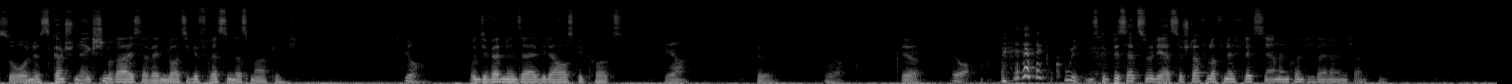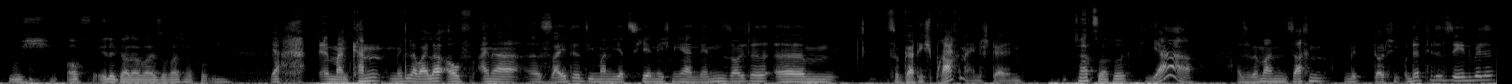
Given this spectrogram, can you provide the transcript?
So, und es ist ganz schön actionreich, da werden Leute gefressen, das mag ich. Ja. Und die werden hinterher wieder ausgekotzt. Ja. Ja. Ja. Ja. Ja. cool. Es gibt bis jetzt nur die erste Staffel auf Netflix, die anderen konnte ich leider nicht anfangen. Muss ich auf illegaler Weise weitergucken. Äh, Man kann mittlerweile auf einer Seite, die man jetzt hier nicht näher nennen sollte, ähm, sogar die Sprachen einstellen. Tatsache. Ja. Also wenn man Sachen mit deutschen Untertiteln sehen will,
